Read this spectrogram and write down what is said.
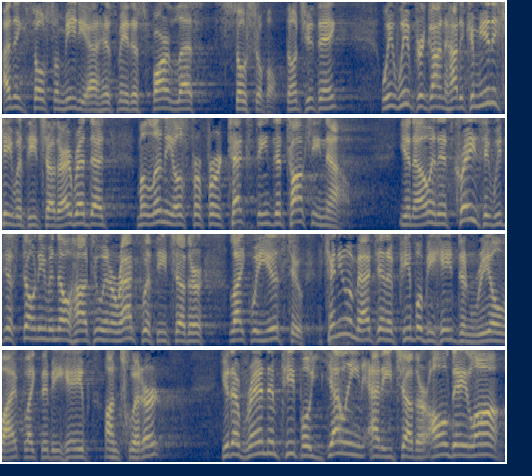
I think social media has made us far less sociable, don't you think? We, we've forgotten how to communicate with each other. I read that millennials prefer texting to talking now. You know, and it's crazy. We just don't even know how to interact with each other like we used to. Can you imagine if people behaved in real life like they behave on Twitter? You'd have random people yelling at each other all day long,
